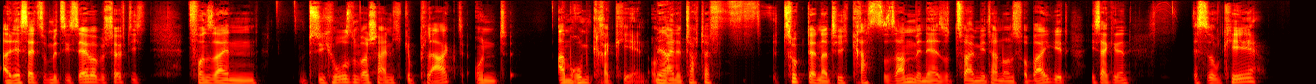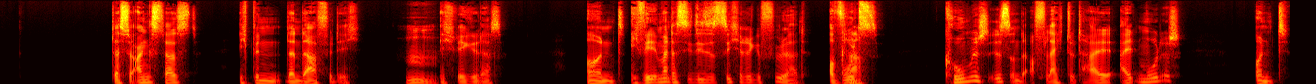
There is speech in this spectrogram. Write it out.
aber der ist halt so mit sich selber beschäftigt von seinen Psychosen wahrscheinlich geplagt und am Rumkrakehlen. Und Ja. meine Tochter zuckt dann natürlich krass zusammen, wenn er so zwei Meter an uns vorbeigeht. Ich sage ihr dann, es ist okay, dass du Angst hast. Ich bin dann da für dich. Hm. Ich regel das. Und ich will immer, dass sie dieses sichere Gefühl hat. Obwohl es komisch ist und auch vielleicht total altmodisch und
